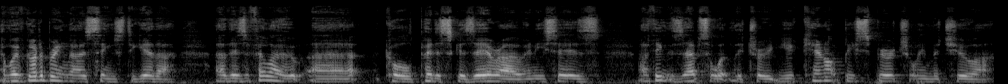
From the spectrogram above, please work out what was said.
And we've got to bring those things together. Uh, there's a fellow uh, called Peter Scazzero, and he says, I think this is absolutely true. You cannot be spiritually mature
